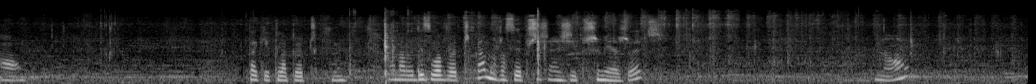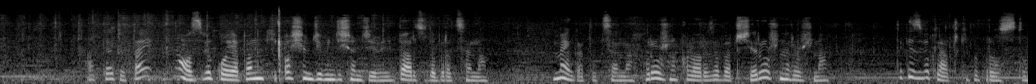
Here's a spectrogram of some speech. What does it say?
O. Takie klapeczki. A nawet jest ławeczka, można sobie przysiąść i przymierzyć. No. A te tutaj? O, zwykłe japonki 8,99. Bardzo dobra cena. Mega ta cena. Różne kolory, zobaczcie, różne, różne. Takie zwyklaczki po prostu.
